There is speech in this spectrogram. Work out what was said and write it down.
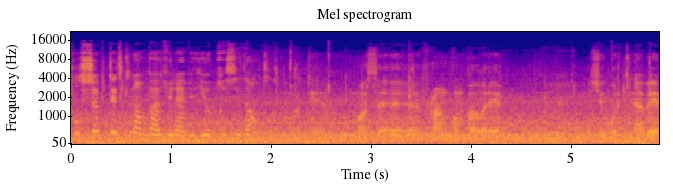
pour ceux peut-être qui n'ont pas vu la vidéo précédente? Ok. Moi, c'est Franck Compaoré. Je suis burkinabé.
